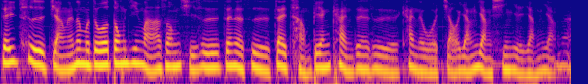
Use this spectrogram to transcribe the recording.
这一次讲了那么多东京马拉松，其实真的是在场边看，真的是看得我脚痒痒，心也痒痒啊！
